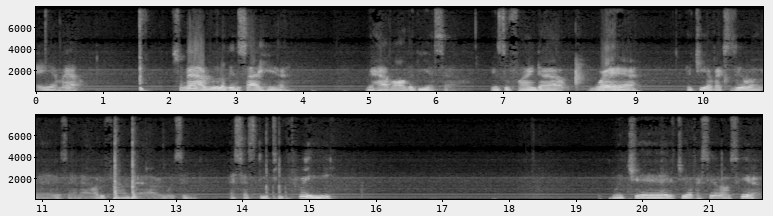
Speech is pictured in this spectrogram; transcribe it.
AML. So now we look inside here, we have all the DSL. Is to find out where the GFX0 is, and I already found out it was in SSDT3, which is GFX0 is here.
